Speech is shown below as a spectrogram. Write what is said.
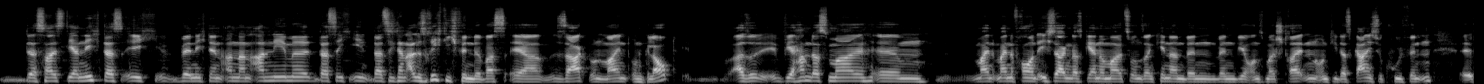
das heißt ja nicht, dass ich, wenn ich den anderen annehme, dass ich ihn, dass ich dann alles richtig finde, was er sagt und meint und glaubt. Also wir haben das mal ähm, meine, meine Frau und ich sagen das gerne mal zu unseren Kindern, wenn, wenn wir uns mal streiten und die das gar nicht so cool finden, äh,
